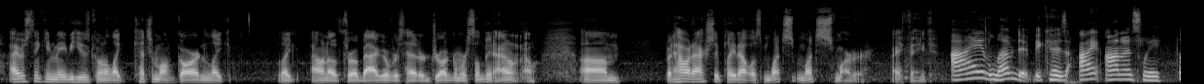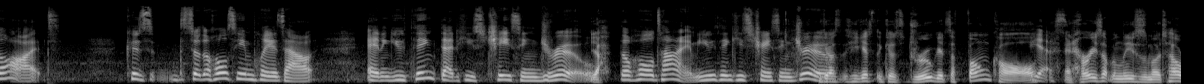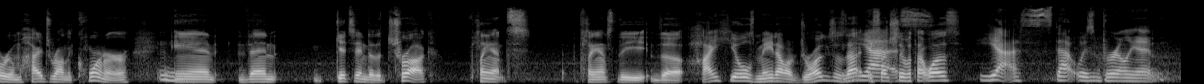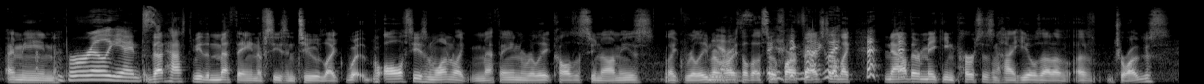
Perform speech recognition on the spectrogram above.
I was thinking maybe he was going to like catch him off guard and like, like I don't know, throw a bag over his head or drug him or something. I don't know. Um, but how it actually played out was much much smarter. I think. I loved it because I honestly thought, because so the whole scene plays out, and you think that he's chasing Drew. Yeah. The whole time, you think he's chasing Drew. because he gets because Drew gets a phone call Yes. and hurries up and leaves his motel room, hides around the corner, Mm-hmm. and then gets into the truck, plants plants the the high heels made out of drugs. Is that essentially what that was? Yes, that was brilliant. I mean, Brilliant. that has to be the methane of season two. Like wh- all of season one, like methane really it causes tsunamis. Like really, remember how I thought that was so far fetched? Exactly. I'm like, now they're making purses and high heels out of, of drugs.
